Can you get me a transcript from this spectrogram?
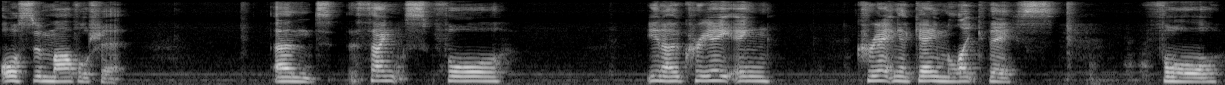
awesome Marvel shit. And thanks for you know creating creating a game like this for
